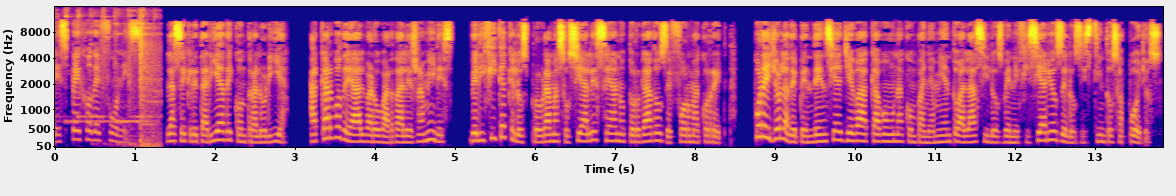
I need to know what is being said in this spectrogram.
Espejo de Funes. La Secretaría de Contraloría, a cargo de Álvaro Bardales Ramírez, verifica que los programas sociales sean otorgados de forma correcta. Por ello, la dependencia lleva a cabo un acompañamiento a las y los beneficiarios de los distintos apoyos,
